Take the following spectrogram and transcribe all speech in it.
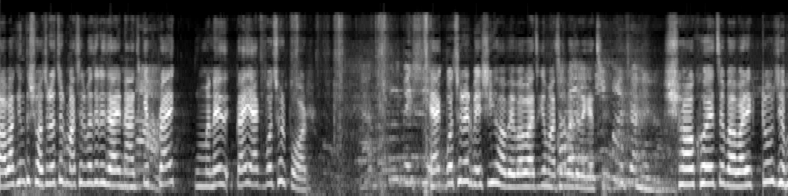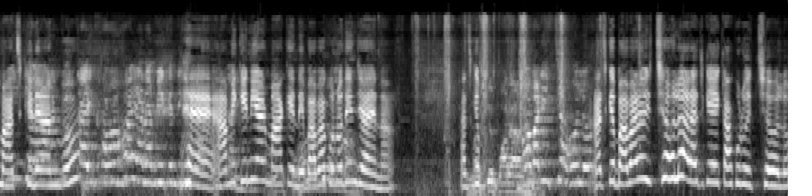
বাবা কিন্তু সচরাচর মাছের বাজারে যায় না। আজকে প্রায় মানে প্রায় এক বছর পর। এক বছরের বেশি। হবে বাবা আজকে মাছের বাজারে গেছে। শখ হয়েছে বাবার একটু যে মাছ কিনে আনব? হয় হ্যাঁ আমি কিনি আর মা কেনে। বাবা কোনোদিন যায় না। আজকে হলো। আজকে বাবারও ইচ্ছে হলো আর আজকে এই কাকুরও ইচ্ছে হলো।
